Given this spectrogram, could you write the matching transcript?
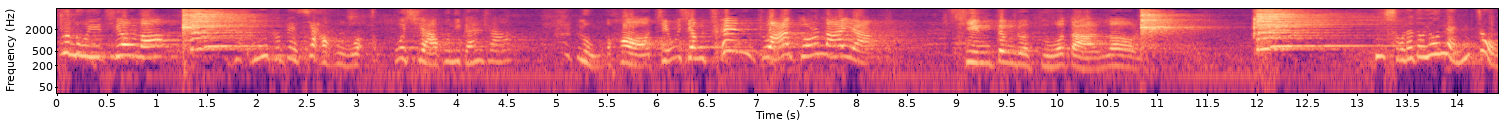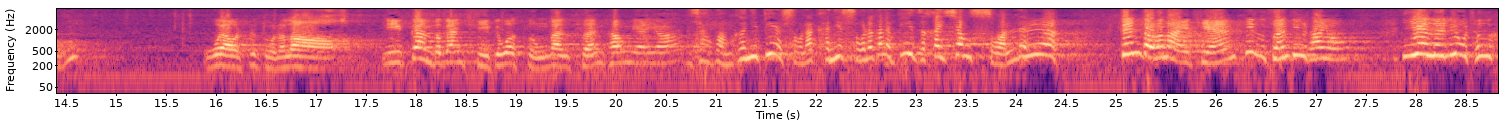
死路一条了。你可别吓唬我。我吓唬你干啥？弄不好就像陈抓钩那样，请等着坐大牢了。你说的都有恁重？我要是坐了牢，你敢不敢去给我送碗酸汤面呀？哎呀，王哥，你别说了，看你说了，俺的鼻子还想酸嘞哎。呀，真到了那一天，鼻子酸顶啥用？眼泪流成河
